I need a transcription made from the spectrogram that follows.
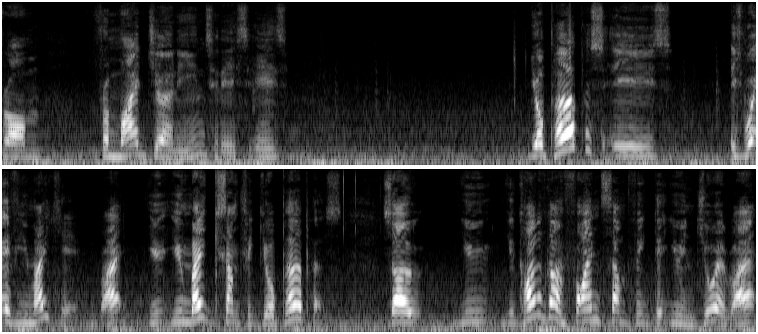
from from my journey into this is your purpose is is whatever you make it, right? You you make something your purpose. So you you kind of go and find something that you enjoy, right?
